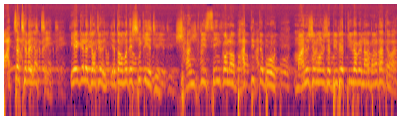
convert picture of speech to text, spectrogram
বাচ্চা ছেলে যাচ্ছে। এ গেলে যত এ তো আমাদের শিখিয়েছে। শান্তি, শৃঙ্খলা ভ্রাতৃত্ব বোধ। মানুষে মানুষের বিভেদ কীভাবে না বাঁধাতে হয়,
